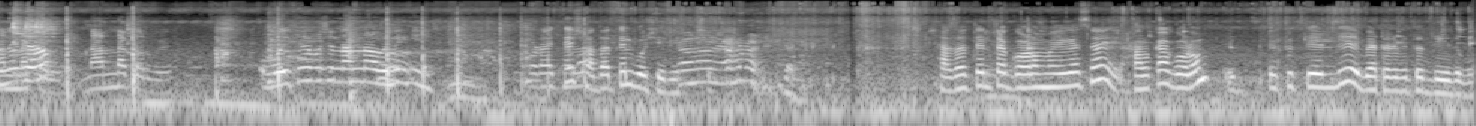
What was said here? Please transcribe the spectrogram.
শুনে যাও। রান্না করবে। ওইখানে বসে রান্না হবে নাকি? কড়াইতে সাদা তেল বসিয়ে দিচ্ছি। সাদা তেলটা গরম হয়ে গেছে হালকা গরম একটু তেল দিয়ে ব্যাটারের ভিতর দিয়ে দেবো।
